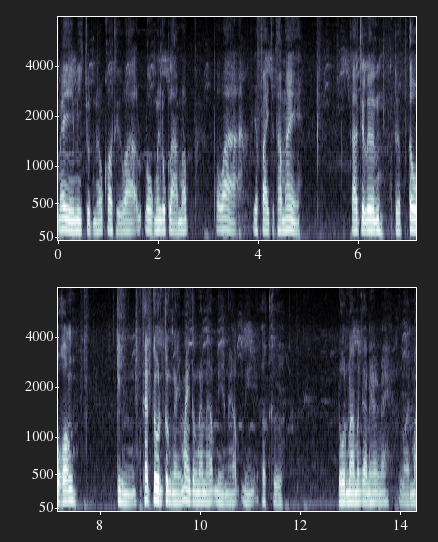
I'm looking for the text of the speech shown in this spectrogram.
ไม่มีจุดนะครับก็ถือว่าโรคไม่ลุกลามครับ เพราะว่าเพียไฟจะทำให้ การเจริญเติบโตของกิ่งถ้าโดนตรงไหนไหมตรงนั้นนะครับนี่เห็นไหมครับนี่ก็คือ โดนมาเหมือนกันเห็นไหมรอยไหม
